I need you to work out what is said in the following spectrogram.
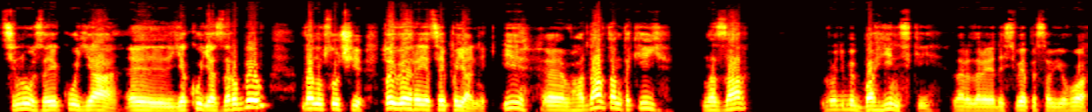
ціну, за яку я, е, яку я заробив в даному случаї, той виграє цей паяльник. І е, вгадав там такий Назар, вроді би Багінський. Зараз, зараз я десь виписав його.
